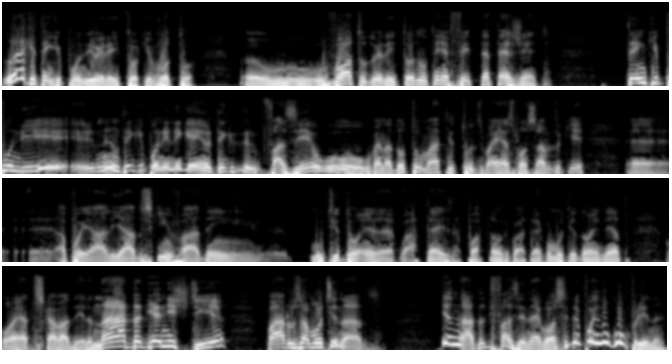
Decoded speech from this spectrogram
Não é que tem que punir o eleitor que votou. O, o, o voto do eleitor não tem efeito detergente tem que punir, não tem que punir ninguém, tem que fazer o, governador tomar atitudes mais responsáveis do que é, é, apoiar aliados que invadem multidões, é, quartéis, né, portão de quartéis com multidões dentro, com a reta escavadeira. Nada de anistia para os amotinados. E nada de fazer negócio e depois não cumprir, né?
